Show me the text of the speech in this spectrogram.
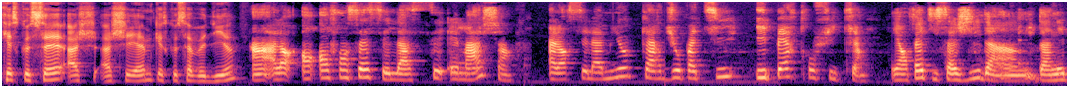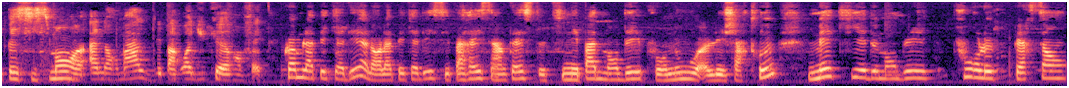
Qu'est-ce que c'est HM Qu'est-ce que ça veut dire? Hein, alors en, en français c'est la CMH. Alors c'est la myocardiopathie hypertrophique. Et en fait, il s'agit d'un épaississement anormal des parois du cœur, en fait. Comme la PKD, alors la PKD, c'est pareil, c'est un test qui n'est pas demandé pour nous, les chartreux, mais qui est demandé pour le persan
